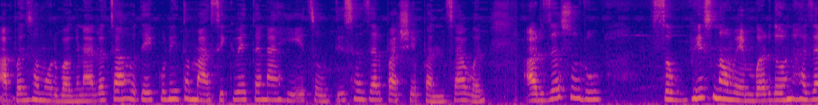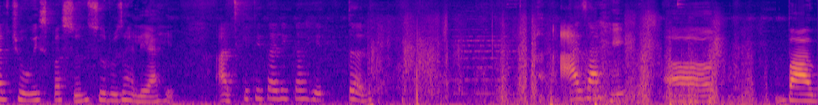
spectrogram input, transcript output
आपण समोर बघणारच आहोत. एकूण इथं मासिक वेतन आहे चौतीस हजार पाचशे पंचावन्न. अर्ज सुरू सव्वीस नोव्हेंबर दोन हजार चोवीसपासून सुरू झाले आहेत. आज किती तारीख आहे? तर आज आहे बाव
